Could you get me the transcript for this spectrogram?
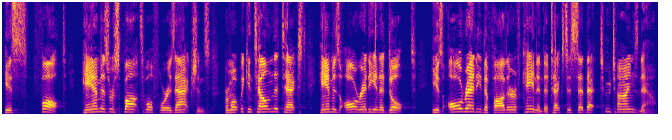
his fault. Ham is responsible for his actions. From what we can tell in the text, Ham is already an adult. He is already the father of Canaan. The text has said that two times now.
